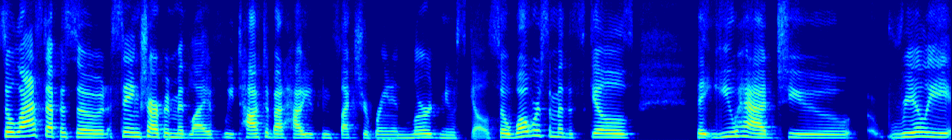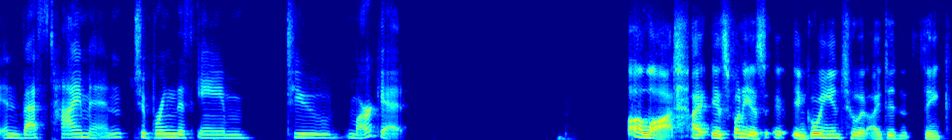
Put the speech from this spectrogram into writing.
So last episode, staying sharp in midlife, we talked about how you can flex your brain and learn new skills. So what were some of the skills that you had to really invest time in to bring this game to market? a lot I, it's funny as in going into it i didn't think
